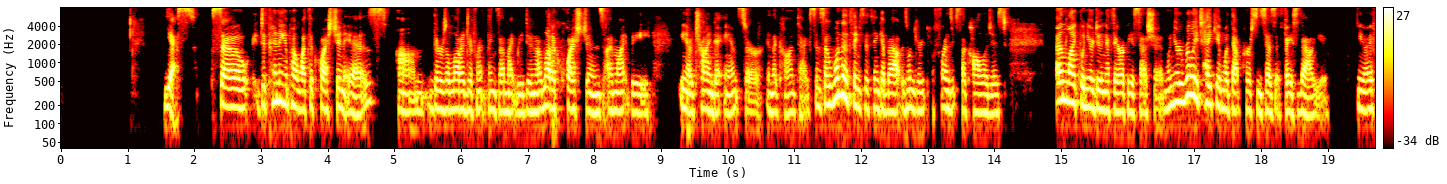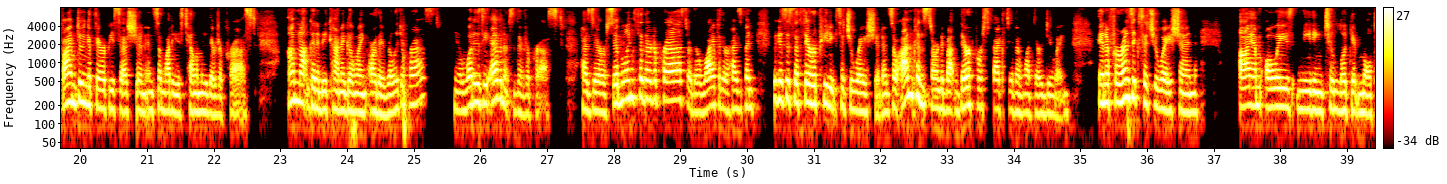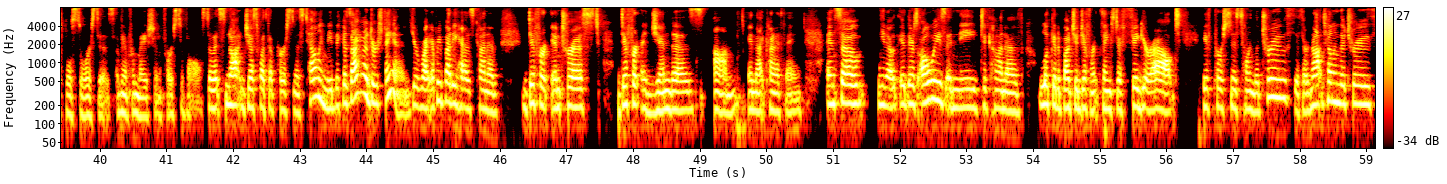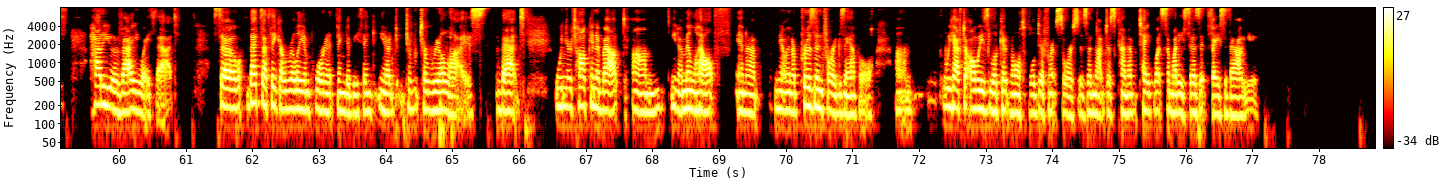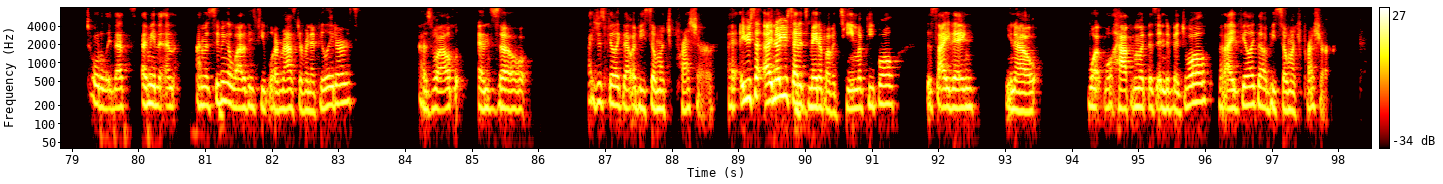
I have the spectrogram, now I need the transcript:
Yes. So, depending upon what the question is, um, there's a lot of different things I might be doing, or a lot of questions I might be you know, trying to answer in the context. And so one of the things to think about is when you're a forensic psychologist, unlike when you're doing a therapy session, when you're really taking what that person says at face value. You know, if I'm doing a therapy session and somebody is telling me they're depressed, I'm not going to be kind of going, are they really depressed? You know, what is the evidence that they're depressed? Has their siblings said they're depressed or their wife or their husband? Because it's a therapeutic situation. And so I'm concerned about their perspective and what they're doing. In a forensic situation, I am always needing to look at multiple sources of information, first of all. So it's not just what the person is telling me, because I understand you're right. Everybody has kind of different interests, different agendas, um, and that kind of thing. And so, you know, it, there's always a need to kind of look at a bunch of different things to figure out if person is telling the truth, if they're not telling the truth, how do you evaluate that? So that's, I think, a really important thing to be thinking, you know, to, to realize that when you're talking about, um, you know, mental health in a, you know, in a prison, for example, um, we have to always look at multiple different sources and not just kind of take what somebody says at face value. Totally. That's, I mean, and I'm assuming a lot of these people are master manipulators as well. And so I just feel like that would be so much pressure. You said I know you said it's made up of a team of people deciding, you know, what will happen with this individual, but I feel like that would be so much pressure.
